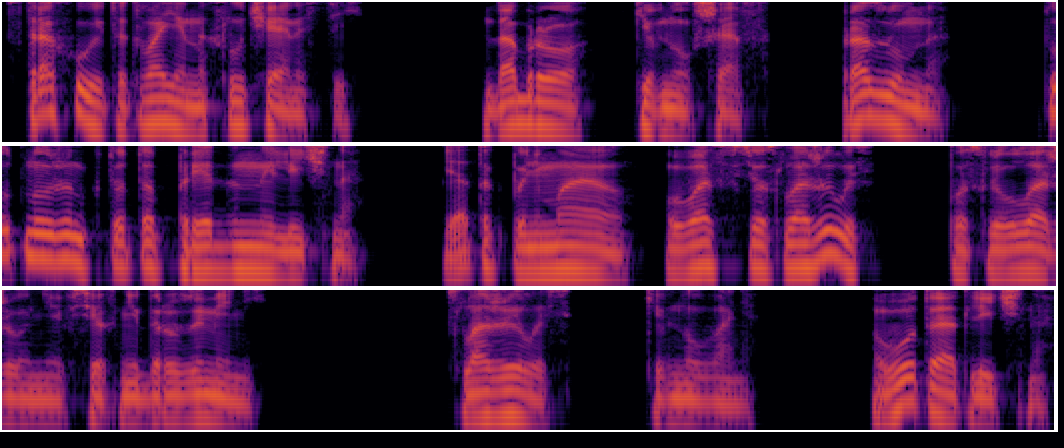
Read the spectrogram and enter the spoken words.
Страхует от военных случайностей. «Добро», — кивнул шеф. «Разумно. Тут нужен кто-то преданный лично. Я так понимаю, у вас все сложилось после улаживания всех недоразумений?» «Сложилось», — кивнул Ваня. «Вот и отлично.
